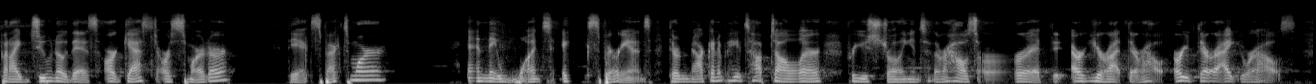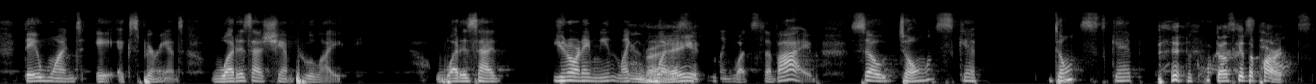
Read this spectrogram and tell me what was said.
But I do know this our guests are smarter, they expect more, and they want experience. They're not going to pay top dollar for you strolling into their house or, or at the, or you're at their house or they're at your house. They want a experience. What is that shampoo like? What is that? You know what I mean? Like what is the feeling? What's the vibe? So don't skip don't skip the Don't skip the parts.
